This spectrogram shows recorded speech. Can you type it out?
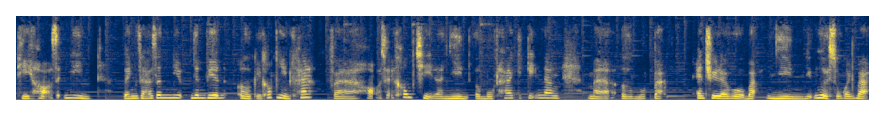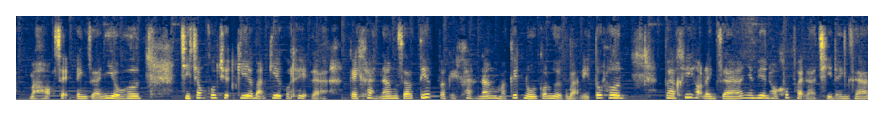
Thì họ sẽ nhìn đánh giá dân nhân viên ở cái góc nhìn khác và họ sẽ không chỉ là nhìn ở một hai cái kỹ năng mà ở một bạn entry level bạn nhìn những người xung quanh bạn mà họ sẽ đánh giá nhiều hơn. Chỉ trong câu chuyện kia bạn kia có thể là cái khả năng giao tiếp và cái khả năng mà kết nối con người của bạn ấy tốt hơn. Và khi họ đánh giá nhân viên họ không phải là chỉ đánh giá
